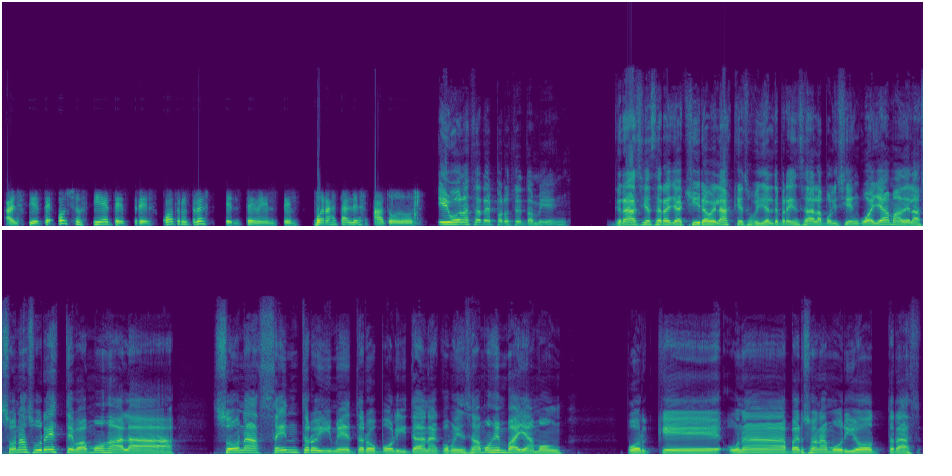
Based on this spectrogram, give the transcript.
al 787-343-2020. Buenas tardes a todos. Y buenas tardes para usted también. Gracias, era Yachira Velázquez, oficial de prensa de la policía en Guayama. De la zona sureste vamos a la zona centro y metropolitana. Comenzamos en Bayamón porque una persona murió tras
